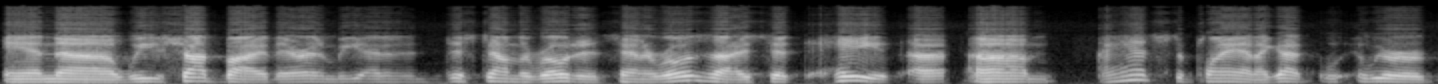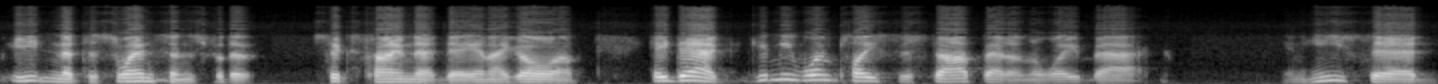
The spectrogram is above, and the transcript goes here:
and uh, we shot by there and we and just down the road at Santa Rosa. I said, "Hey, uh, um, I hatched a plan. I got we were eating at the Swensons for the sixth time that day, and I go, uh, "Hey, Dad, give me one place to stop at on the way back." And he said,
